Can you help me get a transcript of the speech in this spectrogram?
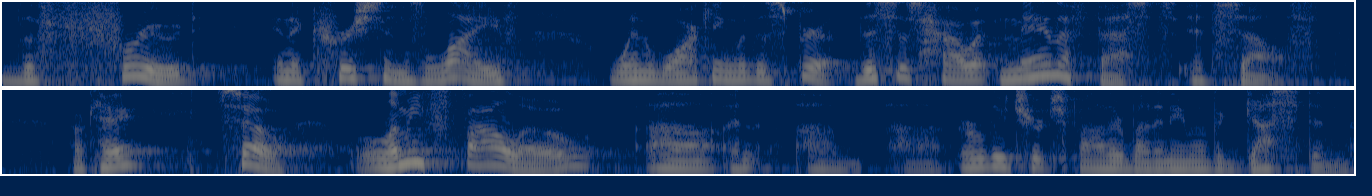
the fruit in a Christian's life when walking with the Spirit. This is how it manifests itself. Okay? So let me follow uh, an um, uh, early church father by the name of Augustine.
